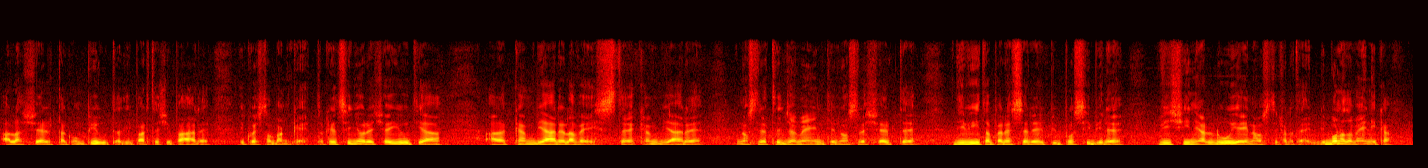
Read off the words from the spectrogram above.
alla scelta compiuta di partecipare di questo banchetto. Che il Signore ci aiuti a, a cambiare la veste, cambiare i nostri atteggiamenti, le nostre scelte di vita per essere il più possibile vicini a Lui e ai nostri fratelli. Buona domenica!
